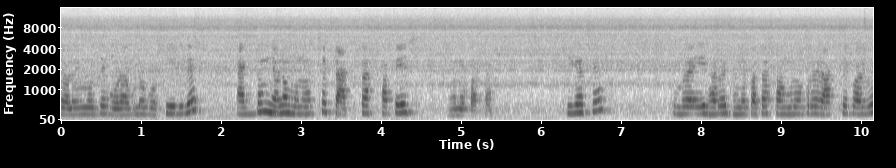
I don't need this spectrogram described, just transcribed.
জলের মধ্যে গোড়াগুলো বসিয়ে দিলে একদম যেন মনে হচ্ছে টাটকা সতেজ ধনে পাতা। ঠিক আছে? তোমরা এইভাবে ধনে পাতা সংগ্রহ করে রাখতে পারবে।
